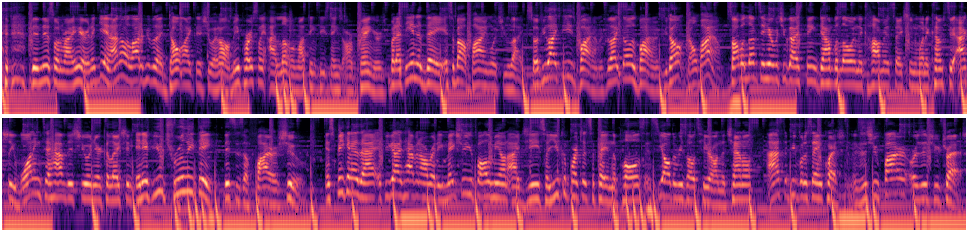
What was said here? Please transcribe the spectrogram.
than this one right here. And again i know a lot of people that don't like this shoe at all. Me personally i love them. I think these things are bangers. But at the end of the day it's about buying what you like. So if you like these buy them if you like those buy them if you don't don't buy them so i would love to hear what you guys think down below in the comment section when it comes to actually wanting to have this shoe in your collection. And if you truly think this is a fire shoe and speaking of that, if you guys haven't already, make sure you follow me on IG so you can participate in the polls and see all the results here on the channel. I asked the people the same question. Is this you fire or is this you trash?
